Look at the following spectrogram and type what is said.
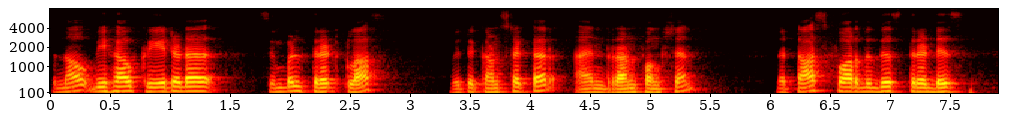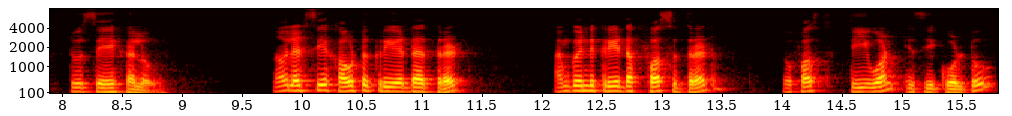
So now we have created a simple thread class with a constructor and run function. The task for this thread is to say hello. Now let's see how to create a thread. I'm going to create a first thread. So first t1 is equal to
